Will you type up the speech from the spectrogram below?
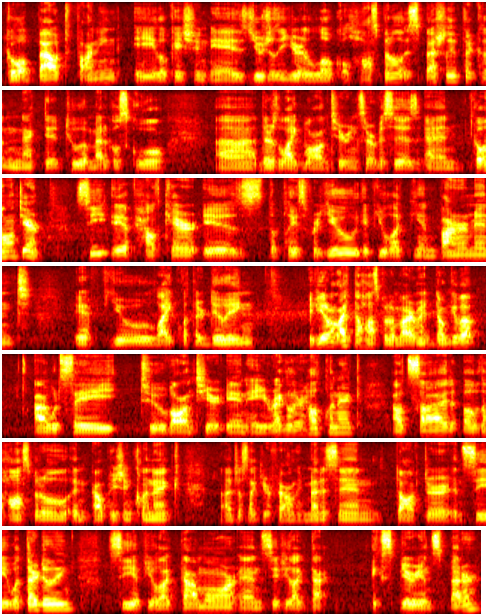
go about finding a location is usually your local hospital, especially if they're connected to a medical school. Uh, there's like volunteering services and go volunteer. See if healthcare is the place for you, if you like the environment, if you like what they're doing. If you don't like the hospital environment, don't give up. I would say to volunteer in a regular health clinic outside of the hospital, an outpatient clinic, uh, just like your family medicine doctor and see what they're doing see if you like that more and see if you like that experience better.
